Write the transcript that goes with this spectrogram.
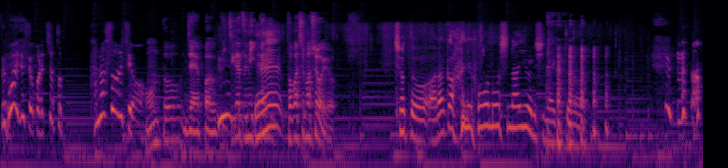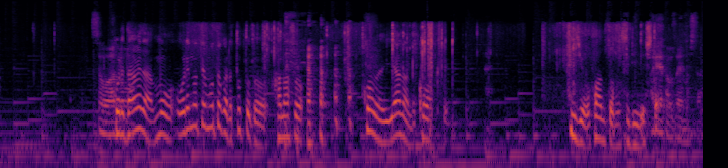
すごいですよこれ。ちょっと楽しそうですよ。本当？じゃあやっぱ1月3日にえー飛ばしましょうよ、ちょっと荒川に奉納しないようにしないと。そうあの。これダメだ。もう俺の手元からとっとと離そう。今度嫌なんで怖くて以上ファントム3でした。ありがとうございました。と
